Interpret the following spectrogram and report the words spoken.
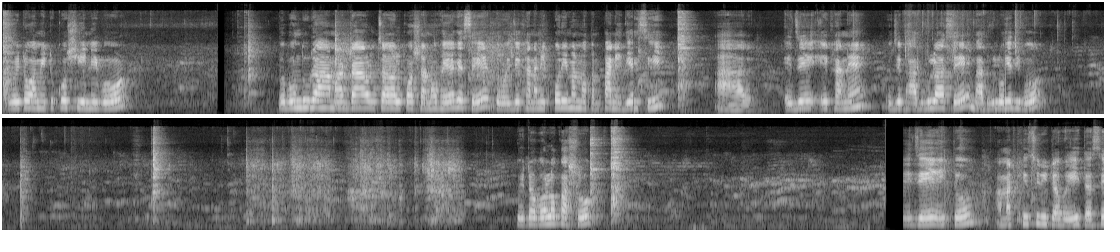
তো এটাও আমি একটু কষিয়ে নেব। তো বন্ধুরা, আমার ডাল চাল কষানো হয়ে গেছে, তো যেখানে আমি পরিমাণ মতন পানি দিয়েছি আর এই যে এখানে ওই যে ভাতগুলো আছে, ভাতগুলো দিয়ে দিব। তো এটা বলো কাশো এই যে এই তো আমার খিচুড়িটা হয়েই যেতেছে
